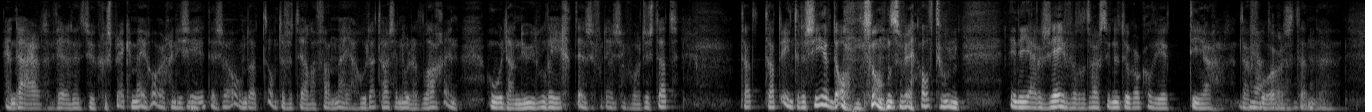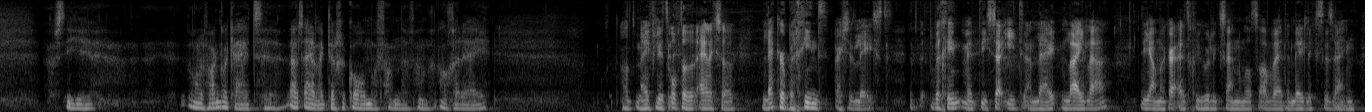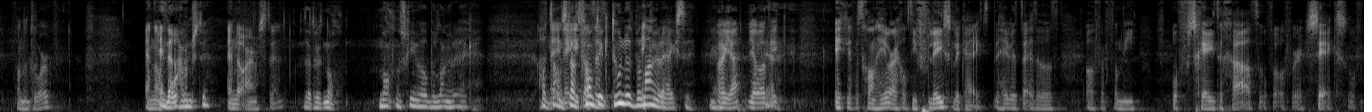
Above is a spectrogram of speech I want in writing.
En daar werden natuurlijk gesprekken mee georganiseerd en zo, om, dat, om te vertellen van nou ja, hoe dat was en hoe dat lag en hoe het dan nu ligt enzovoort enzovoort. Dus dat, dat, dat interesseerde ons, ons wel toen in de jaren zeventig. Dat was toen natuurlijk ook alweer tien jaar daarvoor. Ja, was, dan, ja. was die onafhankelijkheid uh, uiteindelijk er gekomen van, uh, van Algerije. Want mij viel het op dat het eigenlijk zo lekker begint als je het leest. Het begint met die Said en Laila, die aan elkaar uitgehuwelijk zijn omdat ze allebei de lelijkste zijn van het dorp. En, dan en de armste. En de armste. Dat is nog nog misschien wel belangrijk. Althans, oh, nee, nee, dat vond ik toen het belangrijkste. Ik, ja. Oh ja? Ja, want ja. ik... ik heb het gewoon heel erg op die vleeselijkheid. De hele tijd dat het over van die... Of scheten gaat, of over seks. Of...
